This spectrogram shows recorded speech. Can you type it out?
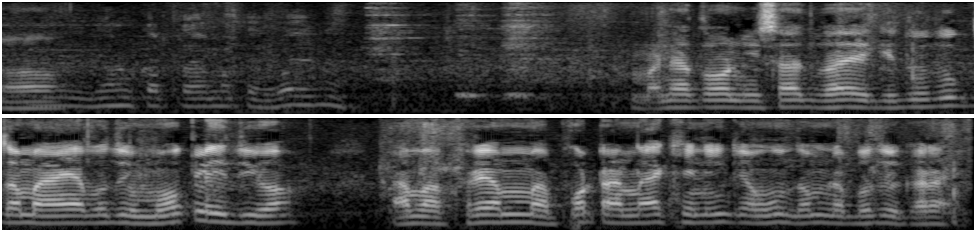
હા. એમ કરતા એમાં કંઈ હોય ને. મને તો નિષાદભાઈએ કીધું હતું કે તમે અહીંયા બધું મોકલી દો આમાં ફ્રેમમાં ફોટા નાખીને કે હું તમને બધું કરાવી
